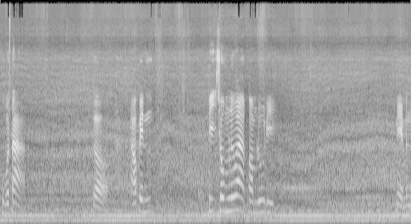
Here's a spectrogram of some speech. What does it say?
คูปต้าก็เอาเป็นติชมหรือว่าความรู้ดี เนี่ยมัน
